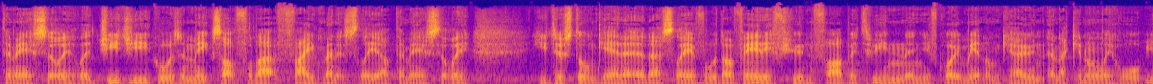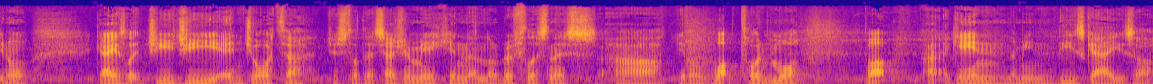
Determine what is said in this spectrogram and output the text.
domestically. Like GG goes and makes up for that five minutes later domestically. You just don't get it at this level. They're very few and far between, and you've got to make them count. And I can only hope, you know, guys like GG and Jota, just their decision making and their ruthlessness are, you know, worked on more. But uh, again, I mean, these guys are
